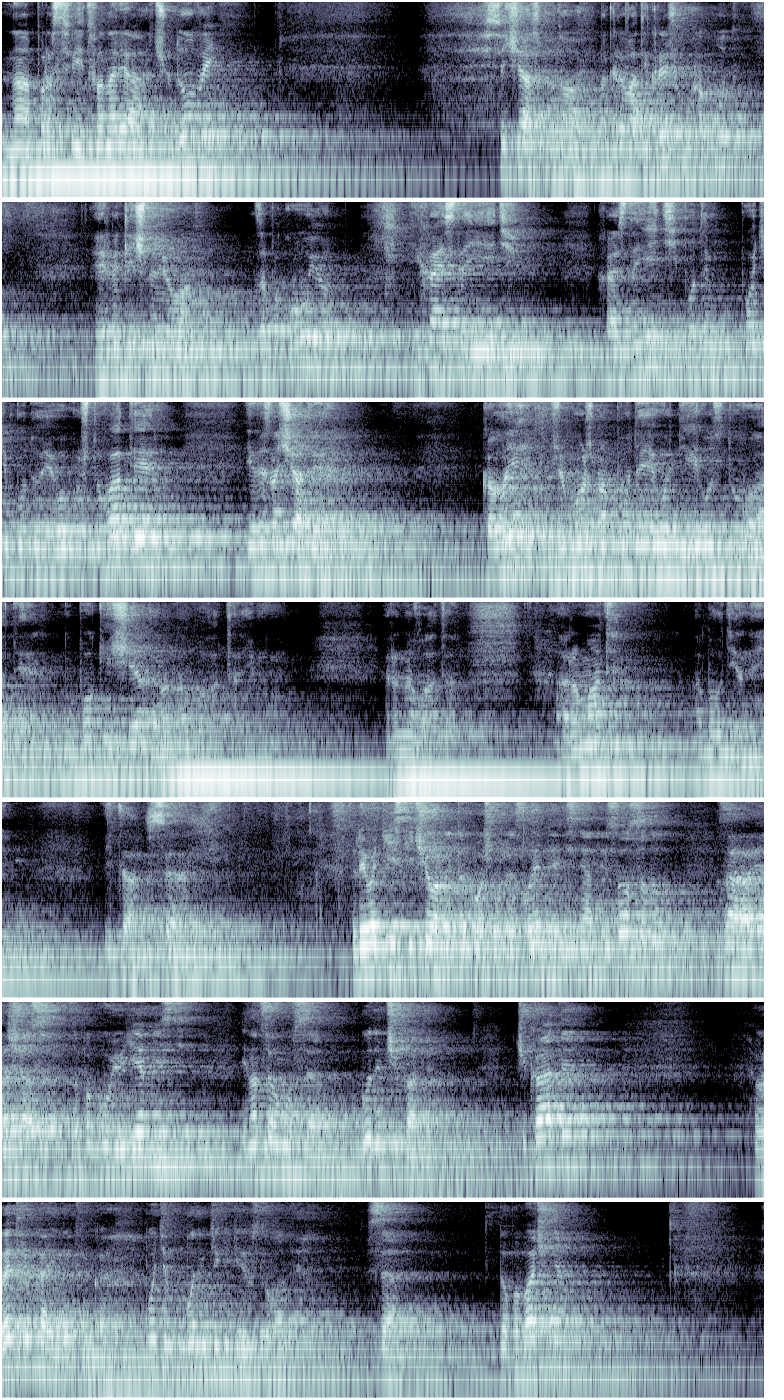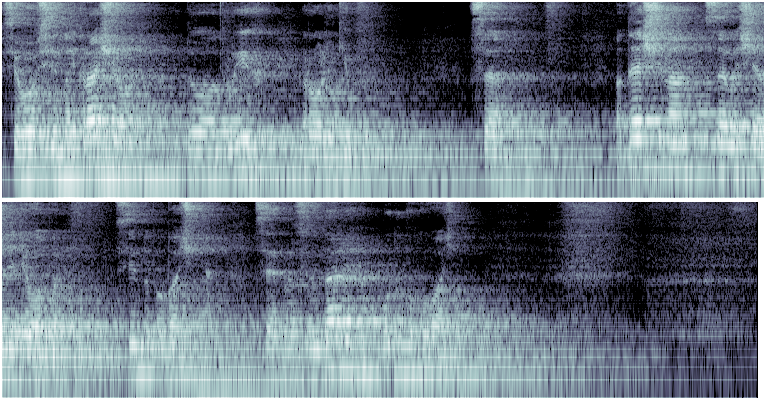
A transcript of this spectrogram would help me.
на просвіт фонаря чудовий. Зараз буду накривати кришку, капот, герметично його запакую і хай стоїть. Хай стоїть, потім, потім буду його куштувати і визначати, коли вже можна буде його дегустувати. Ну поки ще рановато йому. Рановато. Аромат обалденний. І так, все. Лівадійський чорний також вже злитий і знятий з осаду. Зараз я зараз запакую ємність і на цьому все. Будемо чекати. Чекати. Витримка і витримка. Потім будемо тільки дегустувати. Все. До побачення. Всього всім найкращого. До других роликів. Все. Одещина, селище Авідіополь. Всім до побачення. Все, працюю далі, буду пакувати.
